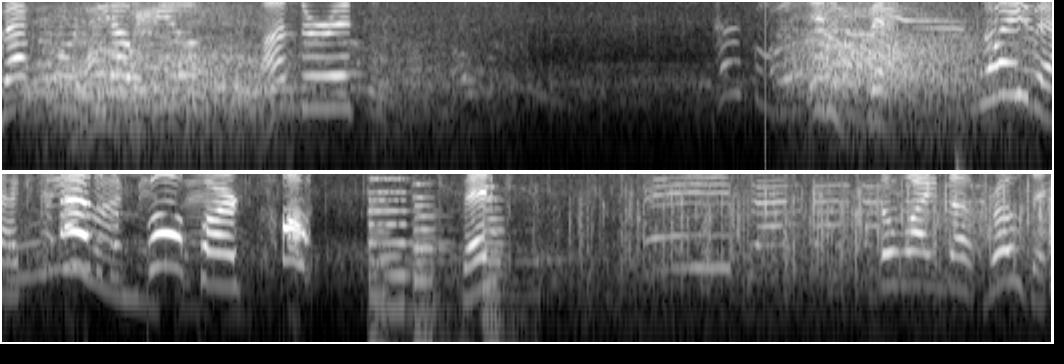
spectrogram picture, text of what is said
back towards the outfield. Under it. It is back. Way back. Out of the ballpark. Oh. Betty. The windup. Rose it.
